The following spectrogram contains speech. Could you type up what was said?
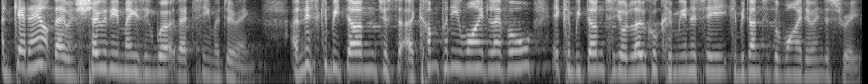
and get out there and show the amazing work their team are doing. And this can be done just at a company wide level, it can be done to your local community, it can be done to the wider industry.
